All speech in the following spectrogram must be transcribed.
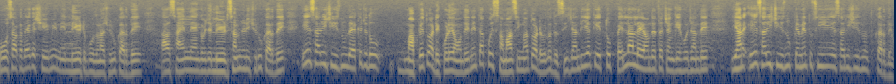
ਹੋ ਸਕਦਾ ਹੈ ਕਿ 6 ਮਹੀਨੇ ਲੇਟ ਬੋਲਣਾ ਸ਼ੁਰੂ ਕਰ ਦੇ ਆ ਸਾਈਨ ਲੈਂਗੁਏਜ ਲੇਟ ਸਮਝਣੀ ਸ਼ੁਰੂ ਕਰ ਦੇ। ਇਹ ਸਾਰੀ ਚੀਜ਼ ਨੂੰ ਲੈ ਕੇ ਜਦੋਂ ਮਾਪੇ ਤੁਹਾਡੇ ਕੋਲੇ ਆਉਂਦੇ ਨੇ ਤਾਂ ਕੋਈ ਸਮਾਂ ਸੀਮਾ ਤੁਹਾਡੇ ਵੱਲੋਂ ਦੱਸੀ ਜਾਂਦੀ ਹੈ ਕਿ ਇਹ ਤੋਂ ਪਹਿਲਾਂ ਲੈ ਆਉਂਦੇ ਤਾਂ ਚੰਗੇ ਹੋ ਜਾਂਦੇ? ਯਾਰ ਇਹ ਸਾਰੀ ਚੀਜ਼ ਨੂੰ ਕਿਵੇਂ ਤੁਸੀਂ ਇਹ ਸਾਰੀ ਚੀਜ਼ ਨੂੰ ਕਰਦੇ ਹੋ?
